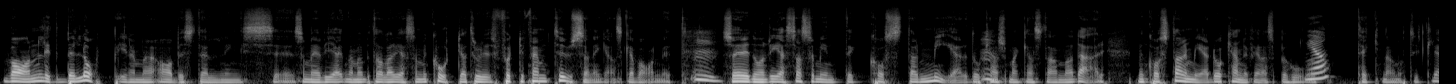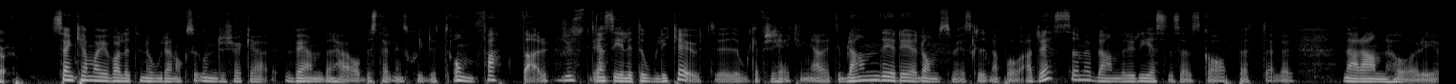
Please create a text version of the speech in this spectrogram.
vanligt belopp i de här avbeställnings, eh, som är via, när man betalar resa med kort, jag tror det är 45 000 är ganska vanligt. Mm. Så är det då en resa som inte kostar mer, då Mm. kanske man kan stanna där. Men kostar det mer, då kan det finnas behov av Ja, att teckna något ytterligare. Sen kan man ju vara lite noggrann också undersöka vem det här avbeställningsskyddet omfattar. just Det kan se lite olika ut i olika försäkringar. Att ibland är det de som är skrivna på adressen och ibland är det resesällskapet eller nära anhörig.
